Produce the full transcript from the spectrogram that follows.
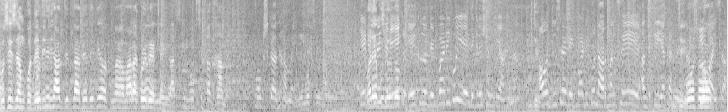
खुशी से हमको दे दीजिए। साथ जितना दे दीजिए उतना हमारा कोई रेट नहीं है। मोक्ष का धाम है। मोक्ष का धाम है। ये मोक्ष का धाम है। ये बड़े डेकोरेशन एक एक डेड बॉडी को ये डेकोरेशन किया है। ना। और दूसरा डेड बॉडी को नॉर्मल से अंत्यक्रिया करने वो तो- ऐसा?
